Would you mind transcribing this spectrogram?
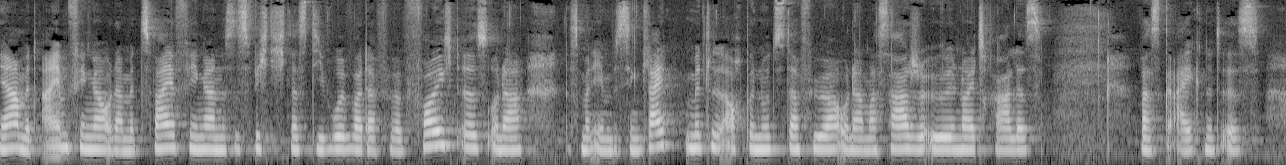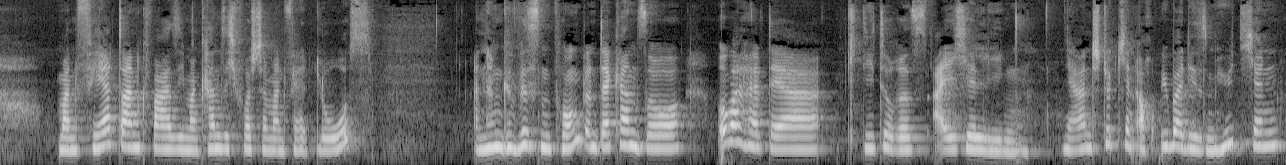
ja, mit einem Finger oder mit zwei Fingern. Es ist wichtig, dass die Vulva dafür feucht ist oder dass man eben ein bisschen Gleitmittel auch benutzt dafür oder Massageöl, neutrales, was geeignet ist. Man fährt dann quasi, man kann sich vorstellen, man fährt los an einem gewissen Punkt und der kann so oberhalb der Klitoris-Eiche liegen. Ja, ein Stückchen auch über diesem Hütchen.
